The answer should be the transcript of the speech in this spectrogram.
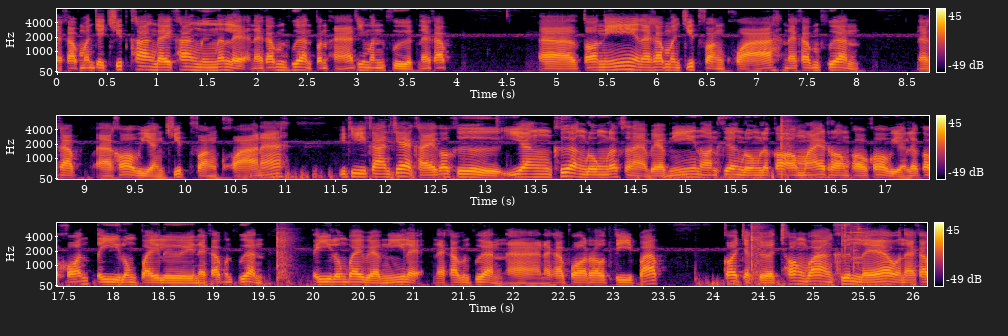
นะครับ มันจะชิดข้างใดข้างหนึ่งนั่นแหละนะครับเพื่อนปัญหาที่มันฝืดนะครับอ่าตอนนี้นะครับมันชิดฝั่งขวานะครับเพื่อนนะครับอ่าข้อเหวี่ยงชิดฝั่งขวานะ วิธีการแก้ไขก็คือเอียงเครื่องลงลักษณะแบบนี้นอนเครื่องลงแล้วก็เอาไม้รองเผาข้อเหวี่ยงแล้วก็ค้อนตีลงไปเลยนะครับเพื่อนๆตีลงไปแบบนี้แหละนะครับเพื่อนๆอ่านะครับพอเราตีปั๊บ ก็จะเกิดช่องว่างขึ้นแล้วนะครับ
